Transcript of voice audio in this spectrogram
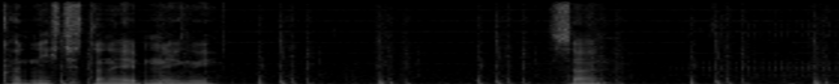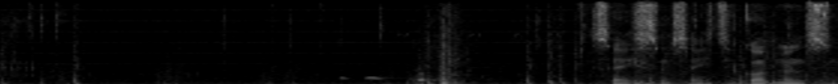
Könnt nicht daneben irgendwie sein. 66 Goldmünzen.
